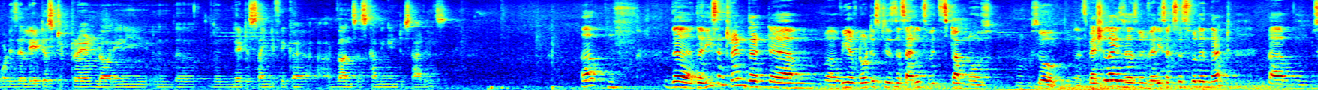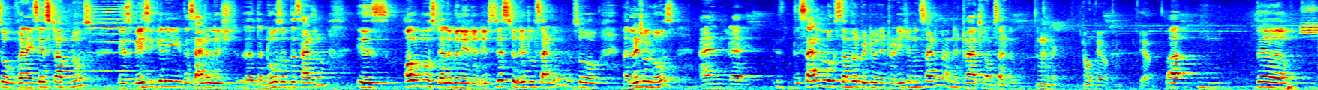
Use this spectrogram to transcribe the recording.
what is the latest trend or any the, the latest scientific uh, advances coming into saddles? Uh, the the recent trend that um, uh, we have noticed is the saddles with stub nose. So uh, Specialized has been very successful in that. Um, so when I say stub nose, is basically the saddle is uh, the nose of the saddle is almost eliminated. It's just a little saddle, so a little nose, and uh, the saddle looks somewhere between a traditional saddle and a triathlon saddle. Mhm. Okay, okay. Yeah. Uh, the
